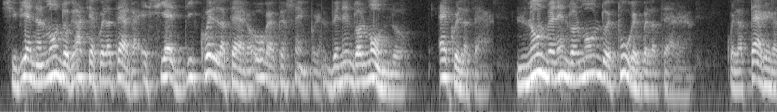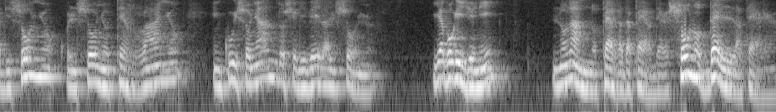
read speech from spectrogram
Si viene al mondo grazie a quella terra e si è di quella terra, ora e per sempre. Venendo al mondo è quella terra. Non venendo al mondo è pure quella terra. Quella terra di sogno, quel sogno terraneo in cui sognando si rivela il sogno. Gli aborigeni non hanno terra da perdere, sono della terra.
